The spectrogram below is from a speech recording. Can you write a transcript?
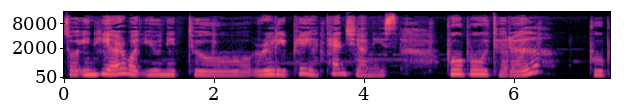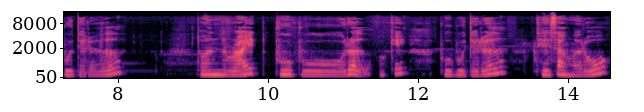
So in here, what you need to really pay attention is 부부들을 부부들을 write 부부를, okay? 부부들을 대상으로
